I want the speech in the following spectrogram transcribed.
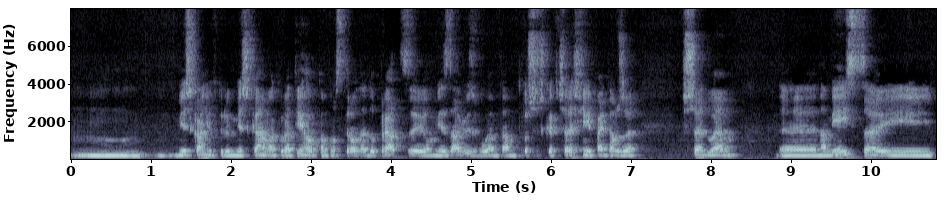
w mieszkaniu, w którym mieszkałem, akurat jechał w tamtą stronę do pracy, on mnie zawiózł, byłem tam troszeczkę wcześniej. Pamiętam, że wszedłem e, na miejsce i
